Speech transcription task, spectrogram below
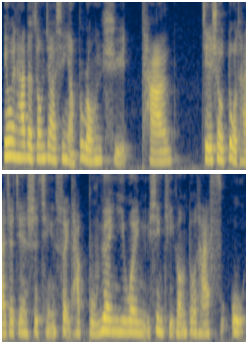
因为他的宗教信仰不容许他接受堕胎这件事情，所以他不愿意为女性提供堕胎服务。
